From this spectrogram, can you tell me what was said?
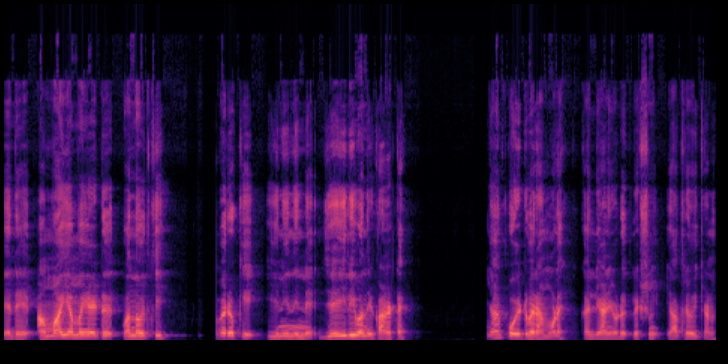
എന്റെ അമ്മായി അമ്മയായിട്ട് വന്ന ഒരുത്തി. അവരൊക്കെ ഇനി നിന്നെ ജയിലിൽ വന്ന് കാണട്ടെ. ഞാൻ പോയിട്ട് വരാം മോളെ. കല്യാണിയോട് ലക്ഷ്മി യാത്ര വയ്ക്കാണ്.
